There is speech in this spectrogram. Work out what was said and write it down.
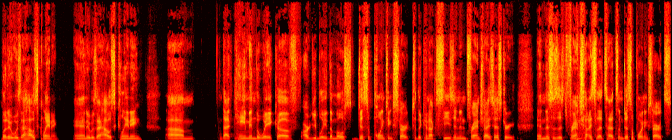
but it was a house cleaning and it was a house cleaning um, that came in the wake of arguably the most disappointing start to the Canucks season in franchise history. And this is a franchise that's had some disappointing starts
